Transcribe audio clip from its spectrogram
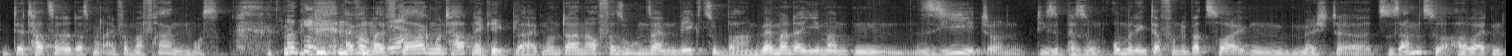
der Tatsache, dass man einfach mal fragen muss. Okay. einfach mal ja. fragen und hartnäckig bleiben und dann auch versuchen, seinen Weg zu bahnen. Wenn man da jemanden sieht und diese Person unbedingt davon überzeugen möchte, zusammenzuarbeiten,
